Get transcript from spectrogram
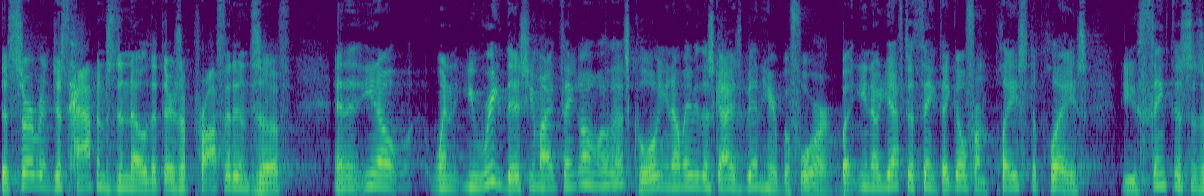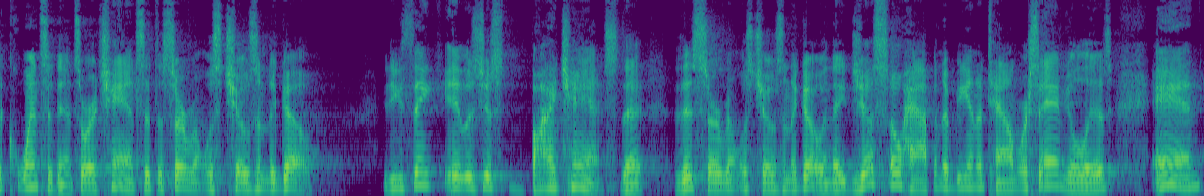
The servant just happens to know that there's a prophet in Zuph. And, you know, when you read this, you might think, oh, well, that's cool. You know, maybe this guy's been here before. But, you know, you have to think they go from place to place. Do you think this is a coincidence or a chance that the servant was chosen to go? Do you think it was just by chance that this servant was chosen to go? And they just so happened to be in a town where Samuel is, and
